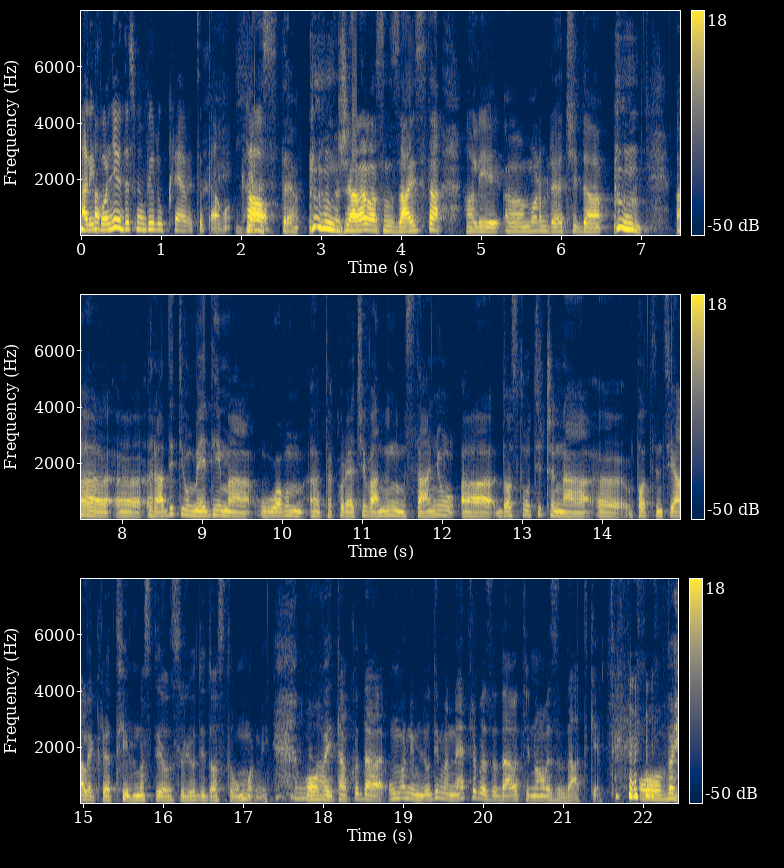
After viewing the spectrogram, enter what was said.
ali bolje je da smo bili u krevetu tamo. Kao... Jeste. Želela sam zaista, ali uh, moram reći da a, a, raditi u medijima u ovom, a, tako reći, vanrednom stanju a, dosta utiče na a, potencijale kreativnosti, jer su ljudi dosta umorni. Da. Ove, ovaj, tako da umornim ljudima ne treba zadavati nove zadatke. Ove, ovaj,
